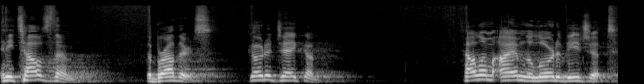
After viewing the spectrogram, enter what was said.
And he tells them, the brothers, go to Jacob. Tell him I am the Lord of Egypt.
